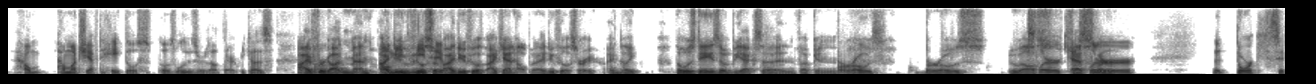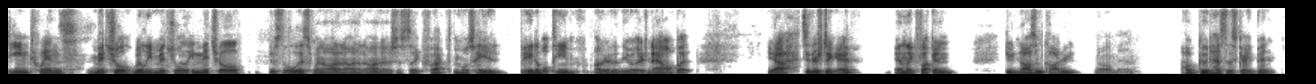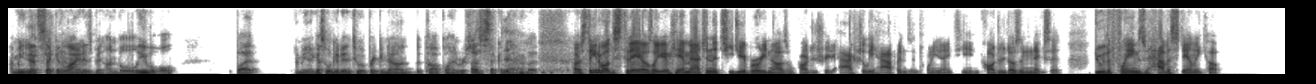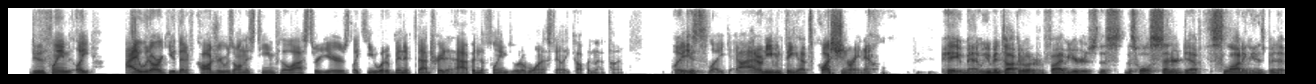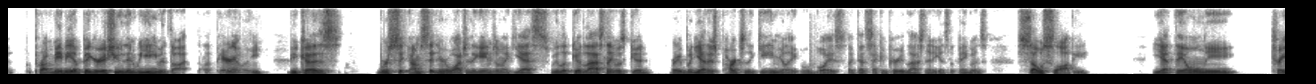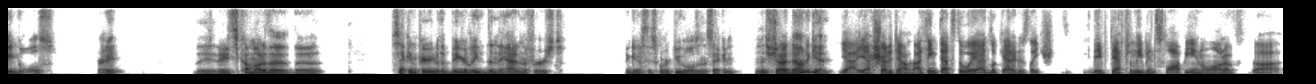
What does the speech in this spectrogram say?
how how much you have to hate those those losers out there because I've Um, forgotten, man. oh, I do me feel. so- too. I do feel. I can't help it. I do feel sorry. I like those days of Bieksa and fucking Burrows, Burrows. Who else? Kesler, Kesler, the Dork Sedin twins, Mitchell, Willie Mitchell. Willie Mitchell. Just the list went on and on and on. It was just like fuck the most hated, hateable team other than the Oilers now. But yeah, it's interesting, eh? And like fucking dude, Nazem Kadri. Oh man, How good has this guy been? I mean, that second line has been unbelievable. But I mean, I guess we'll get into it breaking down the top line versus the second line. But I was thinking about this today. I was like, okay, imagine the TJ Brodie Nazem Kadri trade actually happens in 2019. Kadri doesn't nix it. Do the Flames have a Stanley Cup? Do the Flames like? I would argue that if Kadri was on this team for the last three years, like he would have been if that trade had happened, the Flames would have won a Stanley Cup in that time. Like Based- it's like I don't even think that's a question right now. hey man, we've been talking about it for five years. This this whole center depth slotting has been a pro- maybe a bigger issue than we even thought Apparently, because we're sitting. I'm sitting here watching the games. I'm like, yes, we look good. Last night was good, right? But yeah, there's parts of the game you're like, oh boys, like that second period last night against the Penguins, so sloppy. Yet they only trade goals, right? They they come out of the the second period with a bigger lead than they had in the first. I guess they scored two goals in the second and then shut it down again. yeah, yeah, shut it down. I think that's the way I'd look at it. Is like they've definitely been sloppy in a lot of uh,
